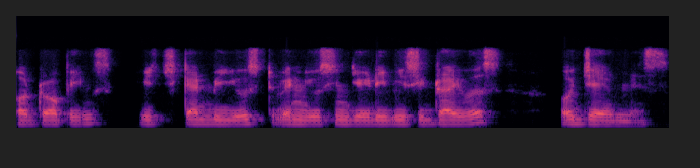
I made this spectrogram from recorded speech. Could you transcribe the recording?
or dropins which can be used when using JDBC drivers or JMS.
